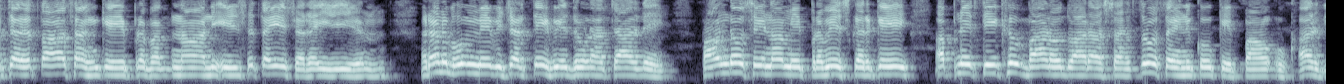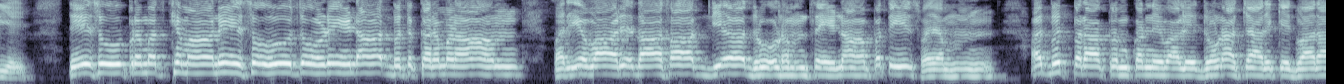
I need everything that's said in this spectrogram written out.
चरता संख्य प्रभग्ना रणभूमि में विचरते हुए द्रोणाचार्य ने पांडव सेना में प्रवेश करके अपने तीख बाणों द्वारा सहस्त्रों सैनिकों के पाँव उखाड़ दिए। तेसु प्रमथ्यमानेशु द्रोणेनाद्भुत कर्मणाम पर्यवार दासाद्य द्रोणम सेनापति स्वयं। अद्भुत पराक्रम करने वाले द्रोणाचार्य के द्वारा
